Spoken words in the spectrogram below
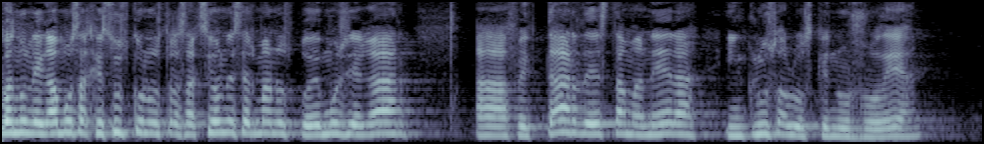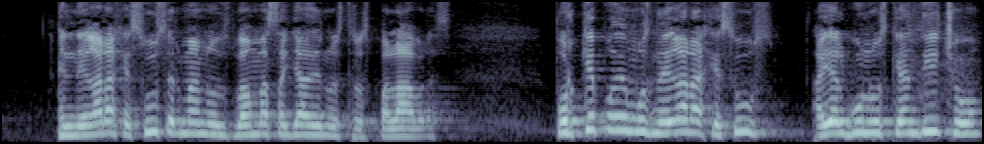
Cuando negamos a Jesús con nuestras acciones, hermanos, podemos llegar a afectar de esta manera incluso a los que nos rodean. El negar a Jesús, hermanos, va más allá de nuestras palabras. ¿Por qué podemos negar a Jesús? Hay algunos que han dicho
